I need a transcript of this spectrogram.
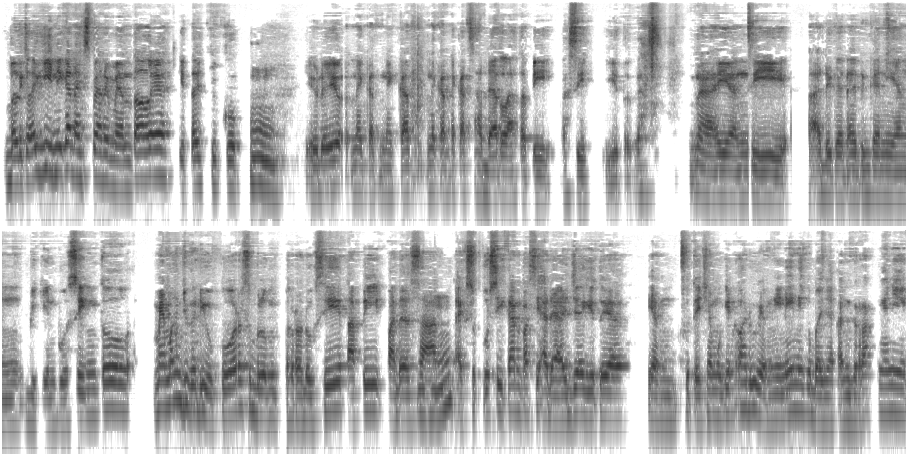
Balik lagi ini kan eksperimental ya kita cukup mm ya udah yuk nekat-nekat nekat-nekat sadar lah tapi masih gitu kan nah yang si adegan-adegan yang bikin pusing tuh memang juga diukur sebelum produksi tapi pada saat mm -hmm. eksekusi kan pasti ada aja gitu ya yang footage-nya mungkin aduh yang ini nih kebanyakan geraknya nih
